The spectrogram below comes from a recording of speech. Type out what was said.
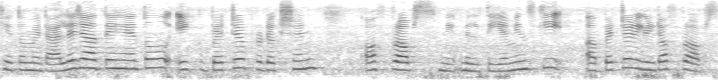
खेतों में डाले जाते हैं तो एक बेटर प्रोडक्शन ऑफ़ क्रॉप्स मिलती है। मीन्स कि better yield of crops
